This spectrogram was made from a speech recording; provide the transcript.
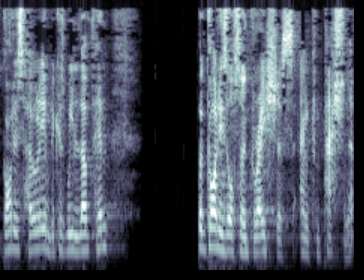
God is holy and because we love Him. But God is also gracious and compassionate.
